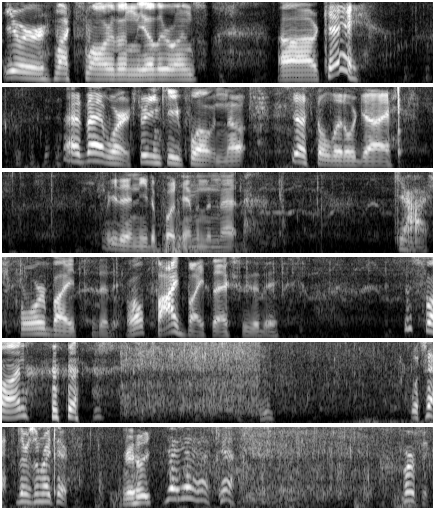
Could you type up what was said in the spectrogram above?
You were much smaller than the other ones. Okay. That, that works. We can keep floating though. Just a little guy. We didn't need to put him in the net. Gosh, four bites today. Well, five bites actually today. This is fun. What's that? There's one right there. really? Yeah, yeah, yeah, yeah. Perfect.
